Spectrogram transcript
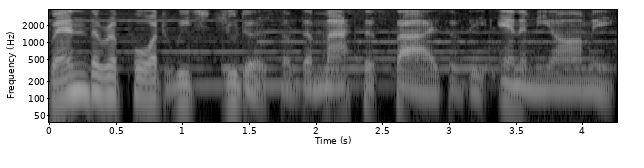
When the report reached Judas of the massive size of the enemy army,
